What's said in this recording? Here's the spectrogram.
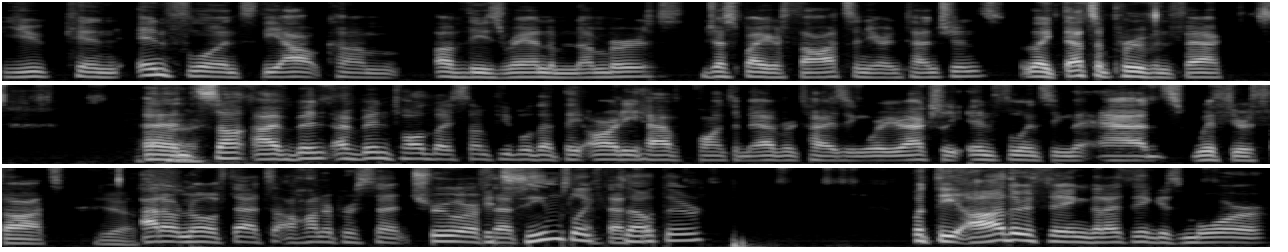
you can influence the outcome of these random numbers just by your thoughts and your intentions. Like that's a proven fact. Okay. And some I've been I've been told by some people that they already have quantum advertising where you're actually influencing the ads with your thoughts. Yes. I don't know if that's 100% true or if It seems like that's out there. but the other thing that I think is more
